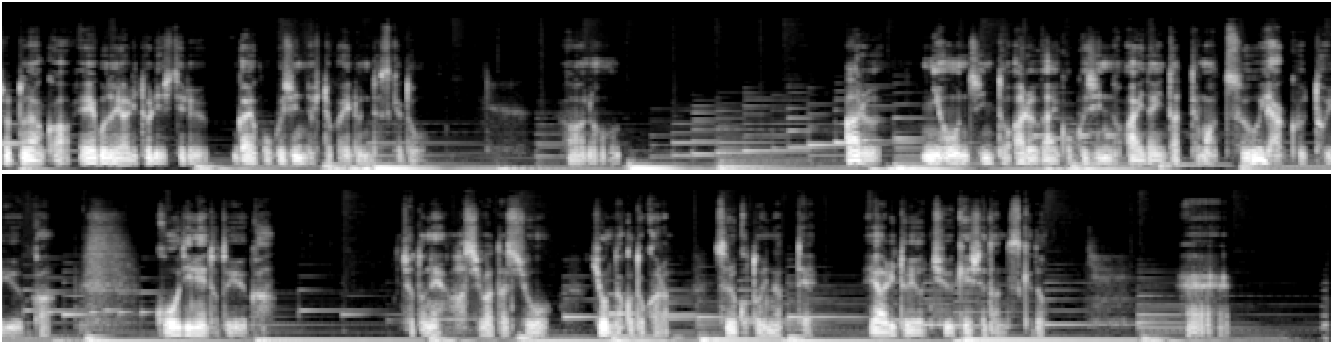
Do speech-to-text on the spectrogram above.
ちょっとなんか英語でやり取りしてる外国人の人がいるんですけどあのある日本人とある外国人の間に立ってまあ通訳というかコーディネートというかちょっとね橋渡しをひょんなことからすることになってやり取りを中継してたんですけど、えー、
